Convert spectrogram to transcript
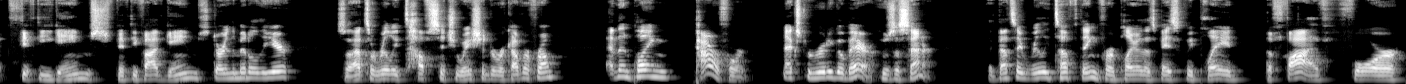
like 50 games, 55 games during the middle of the year. So that's a really tough situation to recover from. And then playing power forward next to Rudy Gobert, who's a center. Like that's a really tough thing for a player that's basically played the five for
